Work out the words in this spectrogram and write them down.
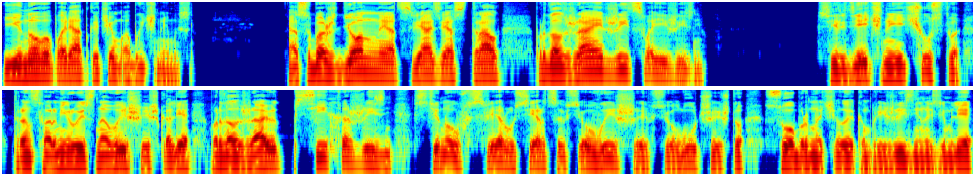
и иного порядка, чем обычная мысль. Освобожденный от связи астрал продолжает жить своей жизнью. Сердечные чувства, трансформируясь на высшей шкале, продолжают психожизнь, стянув в сферу сердца все высшее, все лучшее, что собрано человеком при жизни на земле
